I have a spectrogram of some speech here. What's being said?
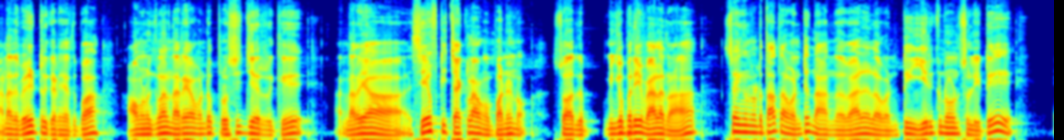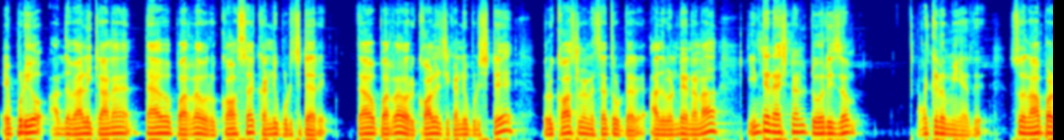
ஆனால் அது வெயிட்ரு கிடையாதுப்பா. அவனுக்குலாம் நிறையா வந்துட்டு ப்ரொசீஜர் இருக்குது நிறையா சேஃப்டி செக்லாம் அவங்க பண்ணணும். ஸோ அது மிகப்பெரிய வேலை தான் ஸோ எங்களோட தாத்தா வந்துட்டு நான் அந்த வேலையில் வந்துட்டு இருக்கணும்னு சொல்லிட்டு எப்படியோ அந்த வேலைக்கான தேவைப்படுற ஒரு காசை கண்டுபிடிச்சிட்டாரு. தேவைப்படுற ஒரு காலேஜை கண்டுபிடிச்சிட்டு ஒரு காசில் என்னை சேர்த்து விட்டார். அது வந்துட்டு என்னென்னா இன்டர்நேஷ்னல் டூரிசம் அகாடமி அது. ஸோ நான் ப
